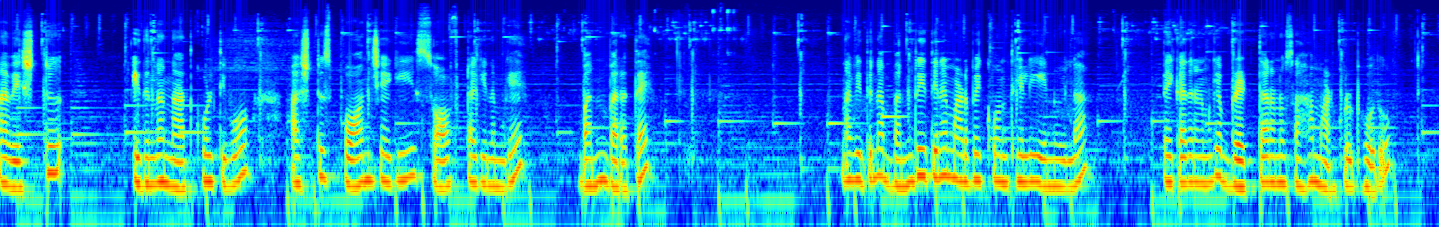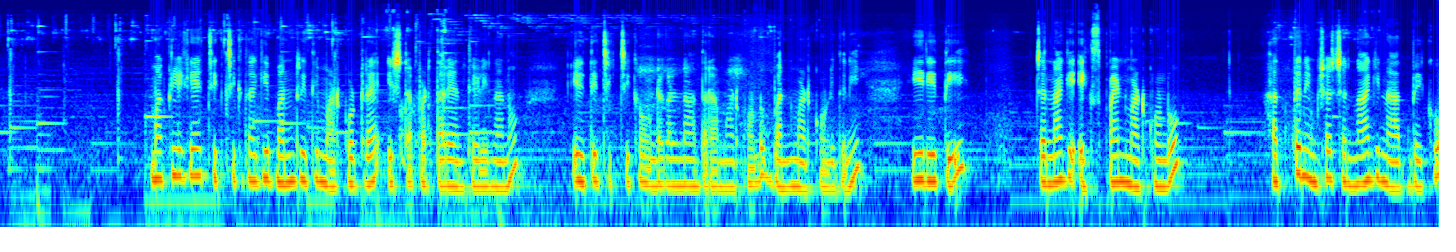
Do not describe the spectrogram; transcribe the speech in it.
ನಾವೆಷ್ಟು ಇದನ್ನು ನಾದ್ಕೊಳ್ತೀವೋ ಅಷ್ಟು ಸ್ಪಾಂಜಿಯಾಗಿ ಸಾಫ್ಟಾಗಿ ನಮಗೆ ಬನ್ ಬರುತ್ತೆ. ನಾವು ಇದನ್ನು ಬನ್ ರೀತಿಯೇ ಮಾಡಬೇಕು ಅಂಥೇಳಿ ಏನೂ ಇಲ್ಲ. ಬೇಕಾದರೆ ನಮಗೆ ಬ್ರೆಡ್ ಥರನೂ ಸಹ ಮಾಡ್ಕೊಳ್ಬಹುದು. ಮಕ್ಕಳಿಗೆ ಚಿಕ್ಕ ಚಿಕ್ಕದಾಗಿ ಬನ್ ರೀತಿ ಮಾಡಿಕೊಟ್ರೆ ಇಷ್ಟಪಡ್ತಾರೆ ಅಂಥೇಳಿ ನಾನು ಈ ರೀತಿ ಚಿಕ್ಕ ಚಿಕ್ಕ ಉಂಡೆಗಳನ್ನ ಆ ಥರ ಮಾಡಿಕೊಂಡು ಬನ್ ಮಾಡ್ಕೊಂಡಿದ್ದೀನಿ. ಈ ರೀತಿ ಚೆನ್ನಾಗಿ ಎಕ್ಸ್ಪ್ಯಾಂಡ್ ಮಾಡಿಕೊಂಡು ಹತ್ತು ನಿಮಿಷ ಚೆನ್ನಾಗಿ ನಾದಬೇಕು.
